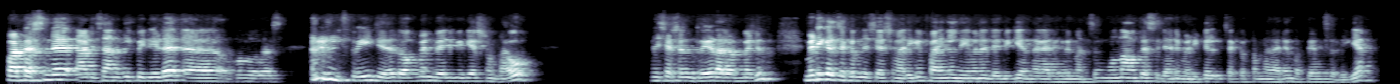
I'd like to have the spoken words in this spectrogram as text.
അപ്പൊ ആ ടെസ്റ്റിന്റെ അടിസ്ഥാനത്തിൽ പിന്നീട് സ്ക്രീൻ ചെയ്ത് ഡോക്യുമെന്റ് വെരിഫിക്കേഷൻ ഉണ്ടാവും. അതിനുശേഷം ട്രേഡ് അലോട്ട്മെന്റും മെഡിക്കൽ ചെക്കപ്പിന് ശേഷമായിരിക്കും ഫൈനൽ നിയമനം ലഭിക്കുക എന്ന കാര്യം കൂടി മൂന്നാമത്തെ സ്റ്റേജിലാണ് മെഡിക്കൽ ചെക്കപ്പ് എന്ന കാര്യം പ്രത്യേകം ശ്രദ്ധിക്കുക.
